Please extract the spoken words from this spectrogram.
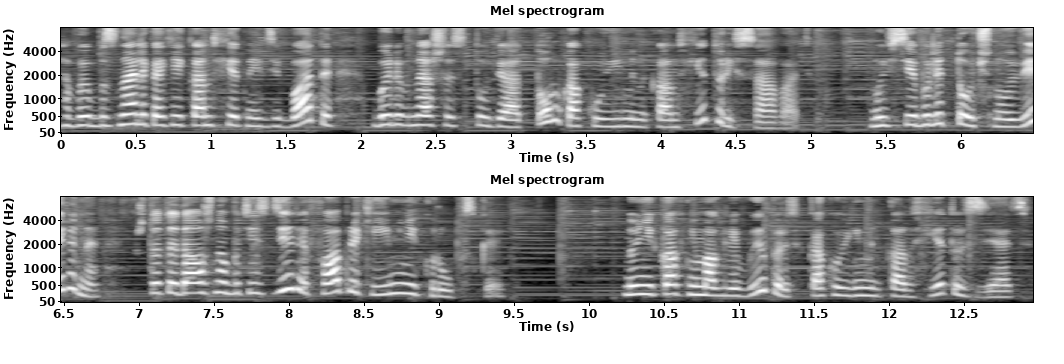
Вы бы знали, какие конфетные дебаты были в нашей студии о том, какую именно конфету рисовать. Мы все были точно уверены, что это должно быть изделие фабрики имени Крупской, но никак не могли выбрать, какую именно конфету взять.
